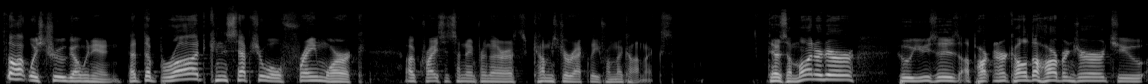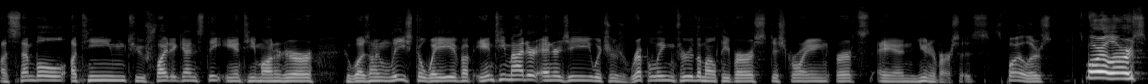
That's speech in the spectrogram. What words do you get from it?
thought was true going in that the broad conceptual framework of Crisis on Infinite Earths comes directly from the comics. There's a monitor who uses a partner called the Harbinger to assemble a team to fight against the Anti Monitor, who has unleashed a wave of antimatter energy which is rippling through the multiverse, destroying Earths and universes. Spoilers. Spoilers.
